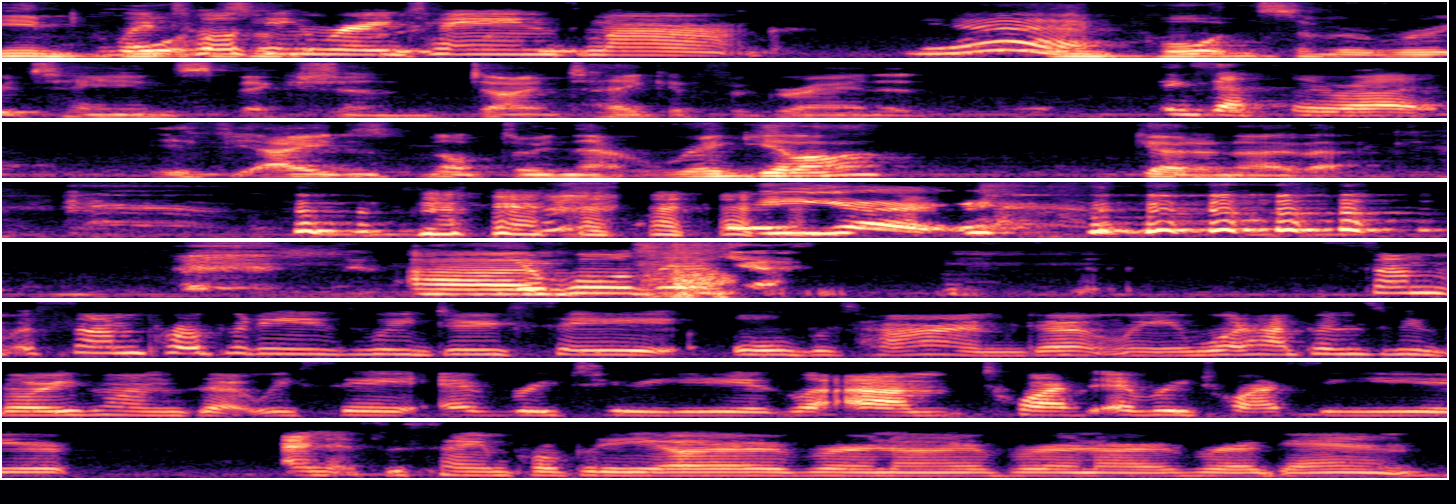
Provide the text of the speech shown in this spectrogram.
The We're talking of, routines, Mark. Yeah. The Yeah, importance of a routine inspection. Don't take it for granted. exactly right. If your agent's not doing that regular, go to Novak. There you go. yeah, um, well, there's yes. some some properties we do see all the time, don't we? What happens with those ones that we see every two years, um, twice every twice a year, and it's the same property over and over and over again?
